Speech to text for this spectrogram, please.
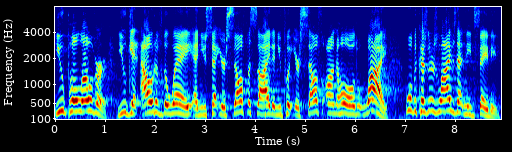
You pull over, you get out of the way, and you set yourself aside and you put yourself on hold. Why? Well, because there's lives that need saving.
